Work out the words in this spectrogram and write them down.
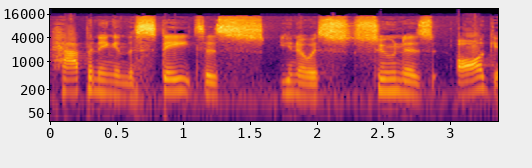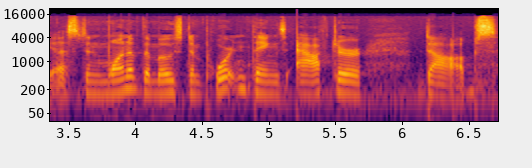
happening in the states as you know as soon as August. And one of the most important things after Dobbs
